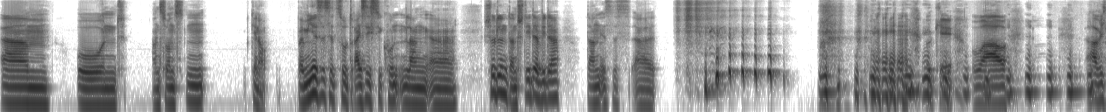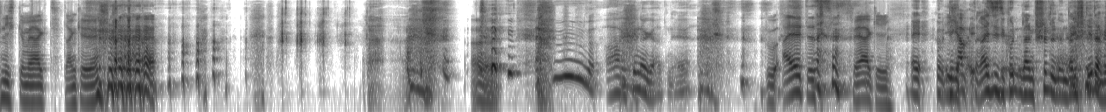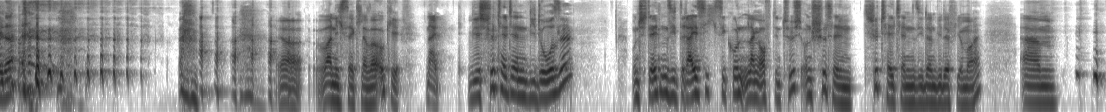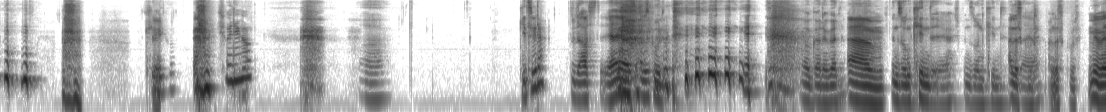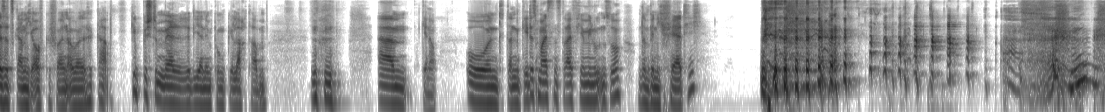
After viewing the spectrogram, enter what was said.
Ähm, und ansonsten genau. Bei mir ist es jetzt so 30 Sekunden lang äh, schütteln, dann steht er wieder, dann ist es. Äh, okay, wow. Habe ich nicht gemerkt. Danke. oh, Kindergarten, ey. Du altes Ferkel. Ey, guck, ich habe 30 Sekunden lang schütteln und dann steht er wieder. ja, war nicht sehr clever. Okay, nein. Wir schüttelten die Dose und stellten sie 30 Sekunden lang auf den Tisch und schütteln, schüttelten sie dann wieder viermal. Ähm. okay. Entschuldigung. Entschuldigung. Uh. Geht's wieder? Du darfst. Ja, ja, ist alles gut. oh Gott, oh Gott. Ähm, ich bin so ein Kind, ey. Ich bin so ein Kind. Alles naja. gut, alles gut. Mir wäre es jetzt gar nicht aufgefallen, aber es gab, gibt bestimmt mehrere, die an dem Punkt gelacht haben. ähm, genau. Und dann geht es meistens drei, vier Minuten so und dann bin ich fertig.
